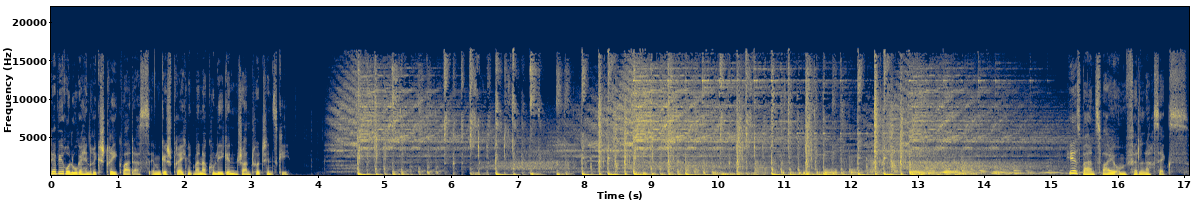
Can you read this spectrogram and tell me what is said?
Der Virologe Henrik Streeck war das im Gespräch mit meiner Kollegin Jan Turczynski. Hier ist Bayern 2 um Viertel nach sechs.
